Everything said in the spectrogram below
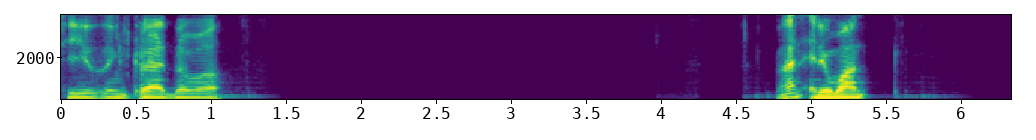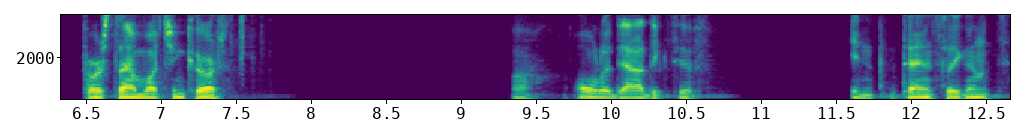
She is incredible. Man, anyone first time watching her? Oh, already addictive in 10 seconds.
